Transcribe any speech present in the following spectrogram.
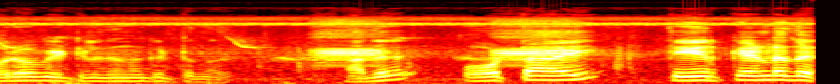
ഓരോ വീട്ടിൽ നിന്നും കിട്ടുന്നത്. അത് വോട്ടായി തീർക്കേണ്ടത്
